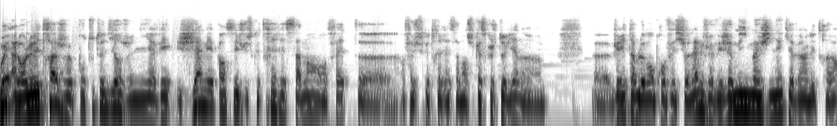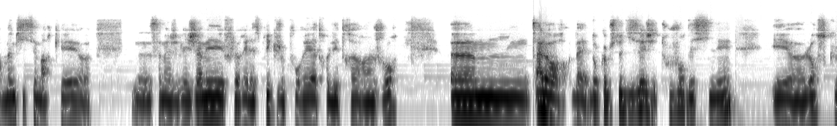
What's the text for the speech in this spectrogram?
Oui, alors le lettrage, pour tout te dire, je n'y avais jamais pensé jusque très récemment, en fait, euh, enfin jusque très récemment, jusqu'à ce que je devienne euh, véritablement professionnel, je n'avais jamais imaginé qu'il y avait un lettreur, même si c'est marqué, euh, ça m'avait jamais effleuré l'esprit que je pourrais être lettreur un jour. alors, ben, donc comme je te disais, j'ai toujours dessiné, et lorsque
